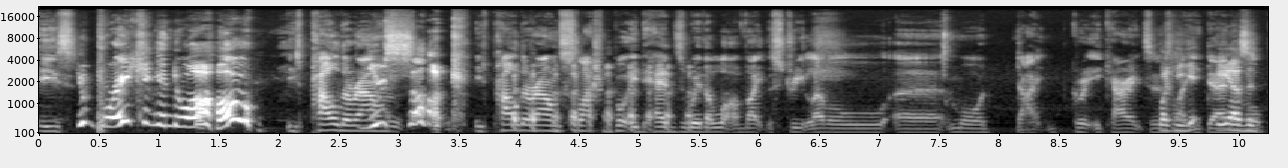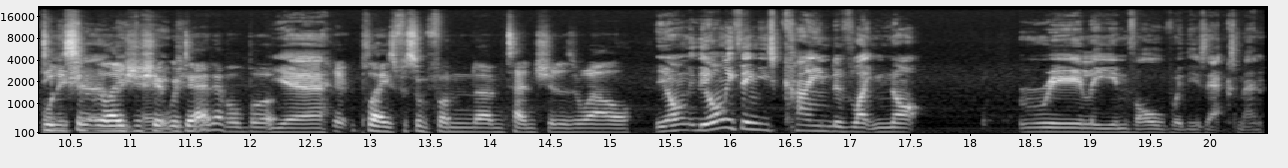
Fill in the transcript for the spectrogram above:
he's you're breaking into our home. he's palled around. You suck. He's palled around slash butted heads with a lot of like the street level, uh, more like gritty characters. Like, Like, he, he has a Daredevil, decent relationship with Daredevil, but Yeah, it plays for some fun um, tension as well. the only the only thing he's kind of like not really involved with is X Men.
